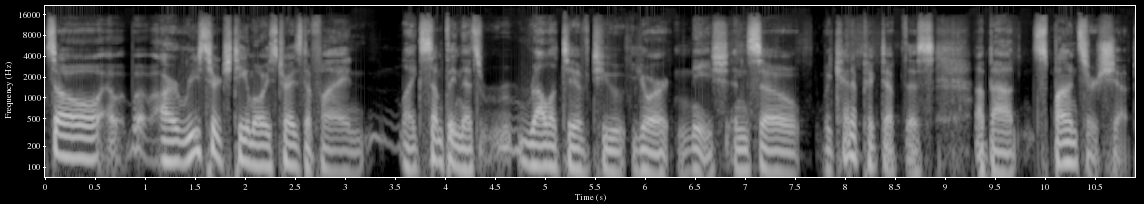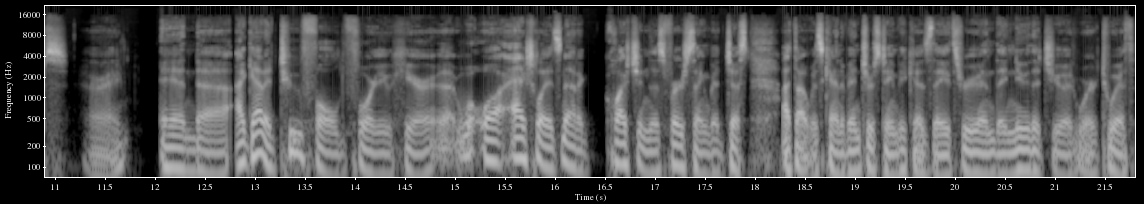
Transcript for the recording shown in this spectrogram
So uh, our research team always tries to find like something that's relative to your niche. And so we kind of picked up this about sponsorships all right and uh, I got a twofold for you here. Uh, well, actually, it's not a question, this first thing, but just I thought was kind of interesting because they threw in, they knew that you had worked with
